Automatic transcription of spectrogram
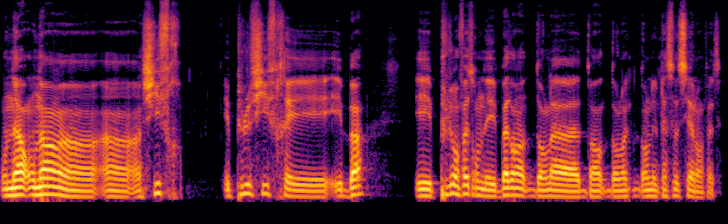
on a on a un, chiffre et plus le chiffre est bas et plus en fait on est bas dans, les classes sociales en fait.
